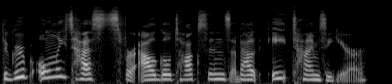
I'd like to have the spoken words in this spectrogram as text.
The group only tests for algal toxins about eight times a year.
